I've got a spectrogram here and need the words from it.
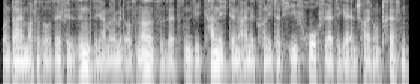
Und daher macht es auch sehr viel Sinn, sich einmal damit auseinanderzusetzen, wie kann ich denn eine qualitativ hochwertige Entscheidung treffen.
